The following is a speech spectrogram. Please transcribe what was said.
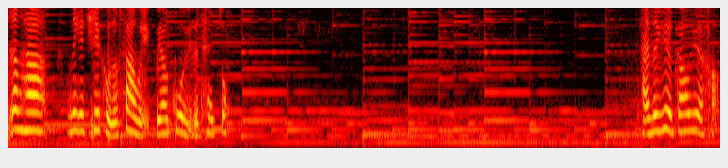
让它。那个切口的发尾不要过于的太重，抬得越高越好。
